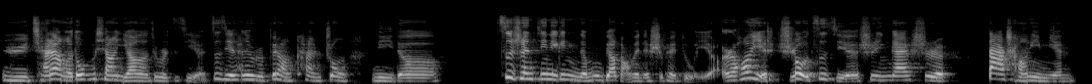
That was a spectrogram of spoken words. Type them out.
与前两个都不相一样的就是字节，字节它就是非常看重你的。自身经历跟你的目标岗位的适配度一样，然后也是只有自己是应该是大厂里面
